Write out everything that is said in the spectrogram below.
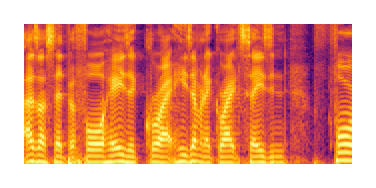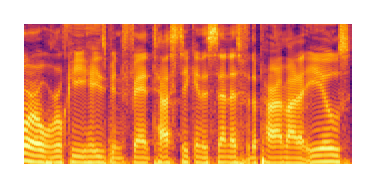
as I said before, he's a great. He's having a great season for a rookie. He's been fantastic in the centres for the Parramatta Eels.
